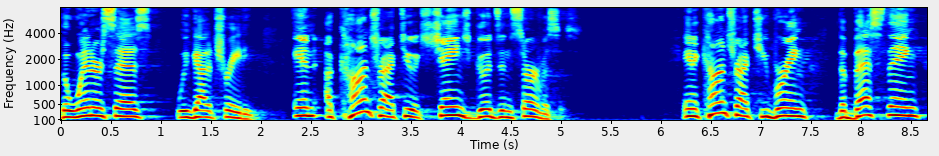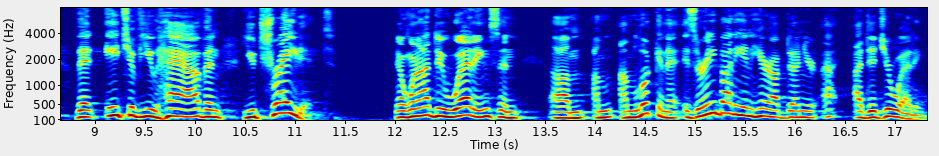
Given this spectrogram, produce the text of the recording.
the winner says, We've got a treaty. In a contract, you exchange goods and services. In a contract, you bring the best thing that each of you have and you trade it. Now, when I do weddings, and um, I'm, I'm looking at, is there anybody in here I've done your, I, I did your wedding.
